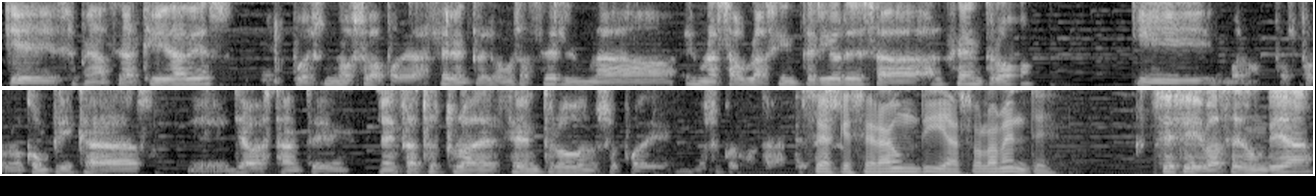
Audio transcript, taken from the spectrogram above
que se pueden hacer actividades, pues no se va a poder hacer. Entonces vamos a hacer en, una, en unas aulas interiores al centro y bueno, pues por no complicar eh, ya bastante la infraestructura del centro, no se puede, no se puede montar antes. O sea, que será un día solamente. Sí, sí, va a ser un día.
